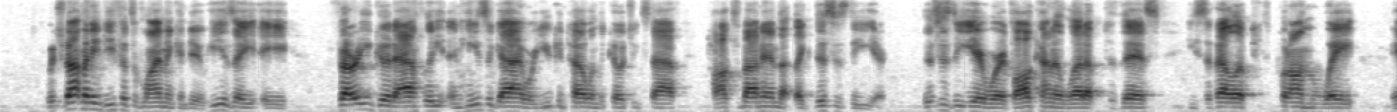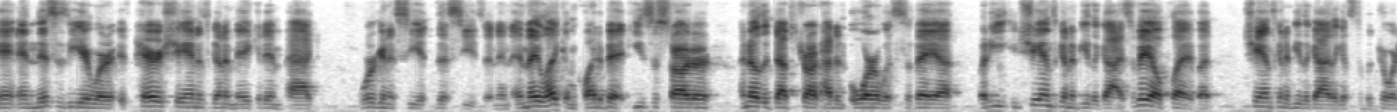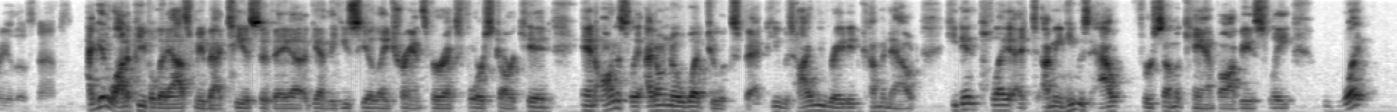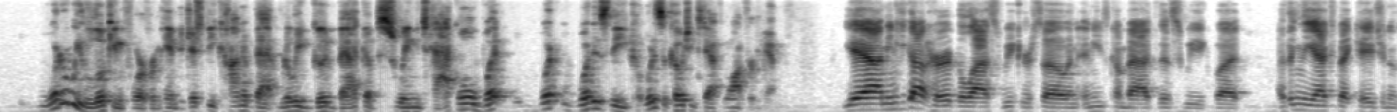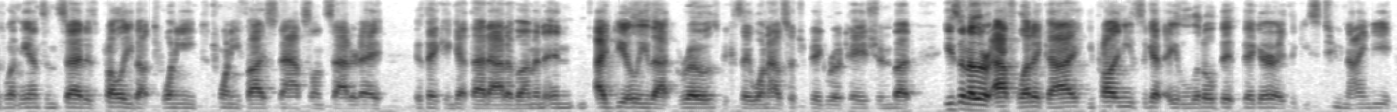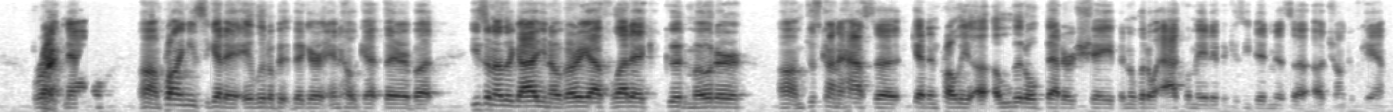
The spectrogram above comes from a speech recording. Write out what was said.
which not many defensive linemen can do. He is a, a very good athlete, and he's a guy where you can tell when the coaching staff talks about him that like this is the year. This is the year where it's all kind of led up to this. He's developed, he's put on the weight, And, and this is the year where if Paris Shand is going to make an impact, we're going to see it this season. And, and they like him quite a bit. He's the starter. I know the depth chart had an or with Savea, but he Shand's going to be the guy. Savea will play, but Shan's going to be the guy that gets the majority of those snaps. I get a lot of people that ask me about Tia Savea, again, the UCLA transfer, ex four star kid. And honestly, I don't know what to expect. He was highly rated coming out. He didn't play at, I mean, he was out for summer camp, obviously. What what are we looking for from him to just be kind of that really good backup swing tackle? What what what is the what does the coaching staff want from him? Yeah, I mean, he got hurt the last week or so, and, and he's come back this week, but I think the expectation is what Nansen said is probably about 20 to 25 snaps on Saturday if they can get that out of him. And, and ideally that grows because they want to have such a big rotation. But he's another athletic guy. He probably needs to get a little bit bigger. I think he's 290 right, right. now. Um, probably needs to get a, a little bit bigger and he'll get there. But he's another guy, you know, very athletic, good motor. Um, just kind of has to get in probably a, a, little better shape and a little acclimated because he did miss a, a chunk of camp.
